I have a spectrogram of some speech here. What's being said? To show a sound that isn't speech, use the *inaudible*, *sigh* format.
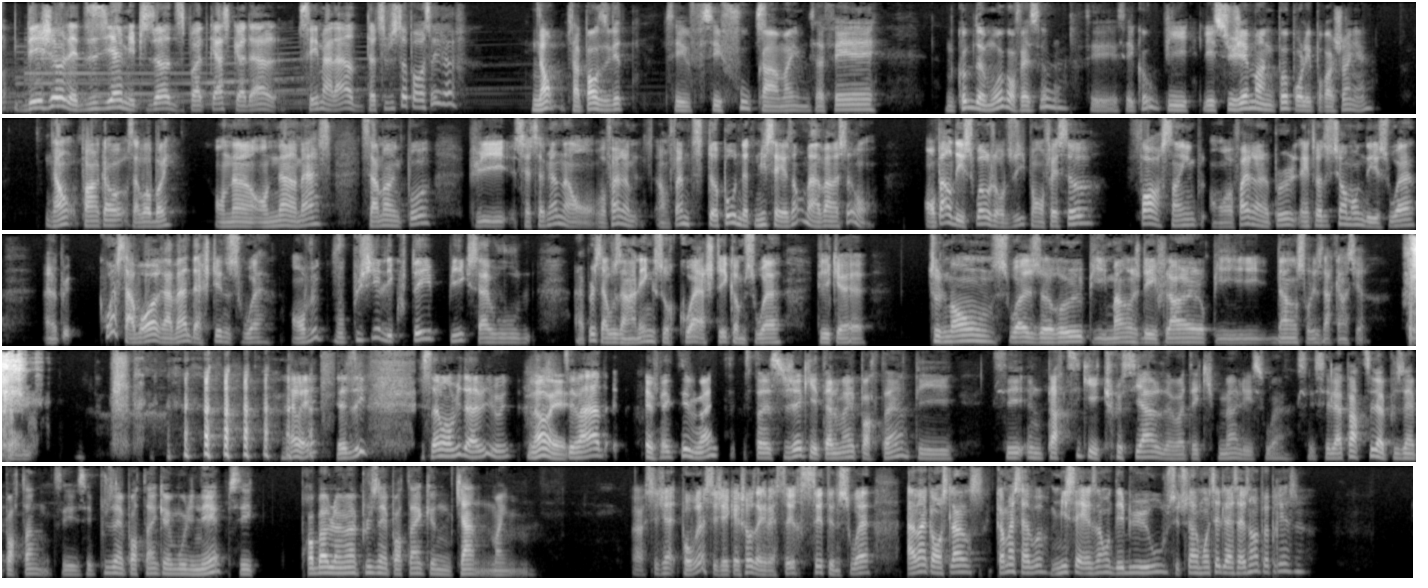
Donc, déjà le dixième épisode du podcast Codal. C'est malade. T'as-tu vu ça passer, Raph? Non, ça passe vite. C'est, c'est fou quand même. Ça fait une couple de mois qu'on fait ça. C'est, c'est cool. Puis les sujets manquent pas pour les prochains. Hein? Non, pas encore. Ça va bien. On a, on a en masse. Ça manque pas. Puis cette semaine, on va faire un, on va faire un petit topo de notre mi-saison, mais avant ça, on, on parle des soies aujourd'hui, puis on fait ça fort simple. On va faire un peu l'introduction au monde des soies, un peu quoi savoir avant d'acheter une soie? On veut que vous puissiez l'écouter, puis que ça vous, un peu, ça vous enligne sur quoi acheter comme soie, puis que tout le monde soit heureux, puis mange des fleurs, puis danse sur les arcs-en-ciel. *laughs* ah ouais, je dit. C'est ça mon but dans la vie, oui. Non, ouais. C'est malade. Effectivement, c'est un sujet qui est tellement important, puis c'est une partie qui est cruciale de votre équipement, les soies. C'est la partie la plus importante. C'est plus important qu'un moulinet, puis c'est probablement plus important qu'une canne même. Ah, pour vrai, si j'ai quelque chose à investir, c'est une soie. Avant qu'on se lance, comment ça va? Mi-saison, début août, c'est-tu la moitié de la saison à peu près, ça?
